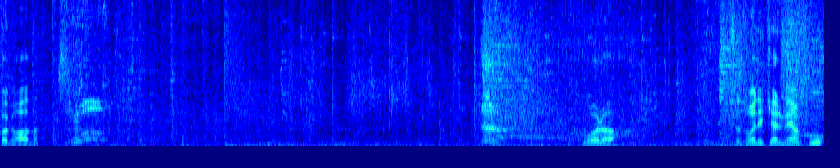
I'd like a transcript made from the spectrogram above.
Pas grave. Voilà. Ça devrait les calmer un coup.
